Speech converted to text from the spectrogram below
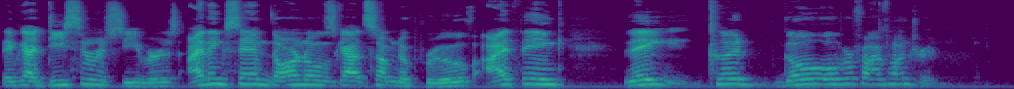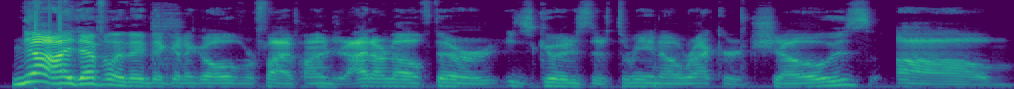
They've got decent receivers. I think Sam Darnold's got something to prove. I think they could go over 500. No, I definitely think they're going to go over 500. I don't know if they're as good as their 3 0 record shows. Um,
